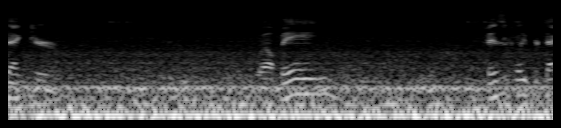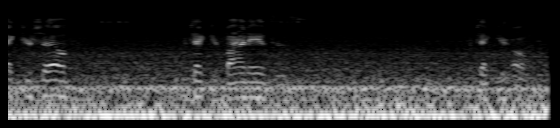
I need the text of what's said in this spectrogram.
Protect your well-being, physically protect yourself, protect your finances, protect your home.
